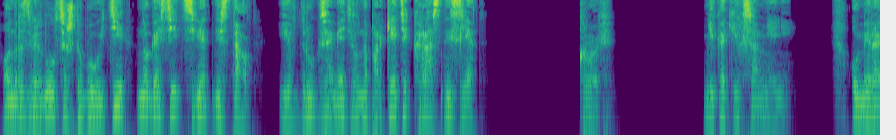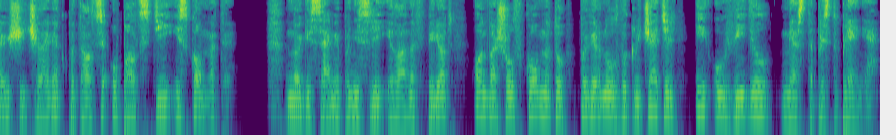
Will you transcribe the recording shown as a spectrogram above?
Он развернулся, чтобы уйти, но гасить свет не стал, и вдруг заметил на паркете красный след. Кровь. Никаких сомнений. Умирающий человек пытался уползти из комнаты. Ноги сами понесли Илана вперед, он вошел в комнату, повернул выключатель и увидел место преступления.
